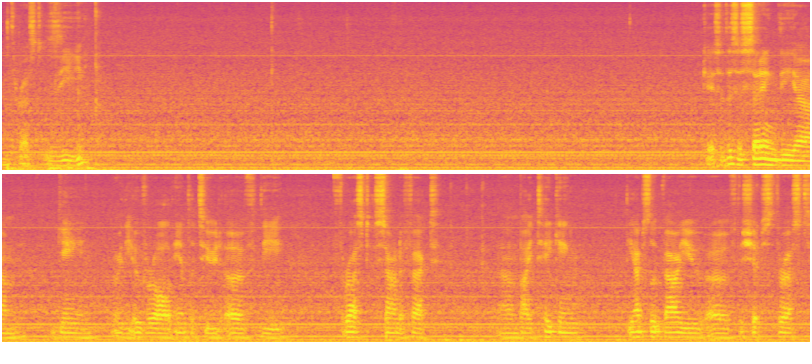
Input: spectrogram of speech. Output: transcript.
And thrust Z. Okay, so this is setting the um, gain or the overall amplitude of the thrust sound effect um, by taking the absolute value of the ship's thrust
